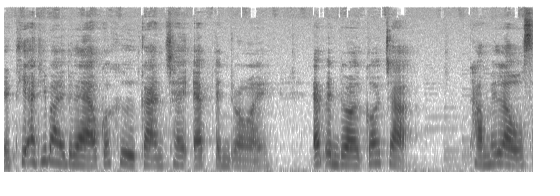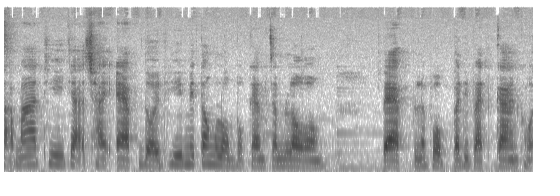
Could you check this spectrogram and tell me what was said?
อย่างที่อธิบายไปแล้วก็คือการใช้แอป Android แอป Android ก็จะทำให้เราสามารถที่จะใช้แอป โดยที่ไม่ต้องลงโปรแกรมจำลอง แบบระบบปฏิบัติการของ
